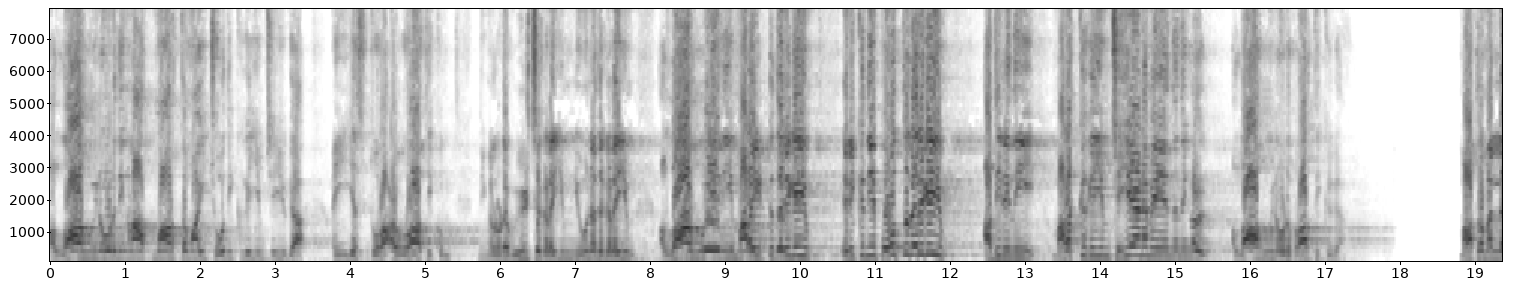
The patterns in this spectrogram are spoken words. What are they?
അള്ളാഹുവിനോട് നിങ്ങൾ ആത്മാർത്ഥമായി ചോദിക്കുകയും ചെയ്യുക നിങ്ങളുടെ വീഴ്ചകളെയും ന്യൂനതകളെയും അള്ളാഹുവെ നീ മറയിട്ട് തരികയും എനിക്ക് നീ പുറത്തു തരികയും അതിന് നീ മറക്കുകയും ചെയ്യണമേ എന്ന് നിങ്ങൾ അള്ളാഹുവിനോട് പ്രാർത്ഥിക്കുക. മാത്രമല്ല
